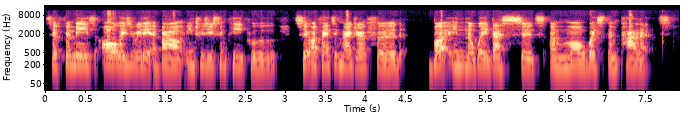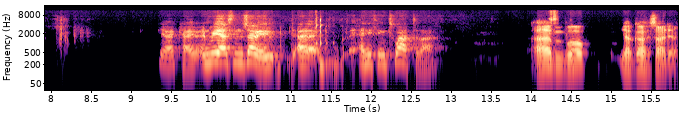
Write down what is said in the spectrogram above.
So for me, it's always really about introducing people to authentic Nigerian food but in a way that suits a more Western palate. Yeah, okay. And Riaz and Zoe, uh, anything to add to that? Um, well, yeah, go ahead. Sorry,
